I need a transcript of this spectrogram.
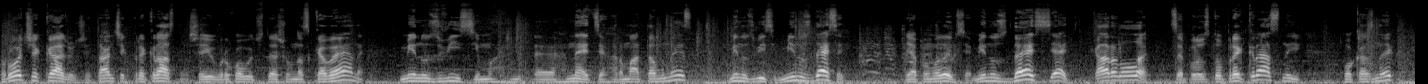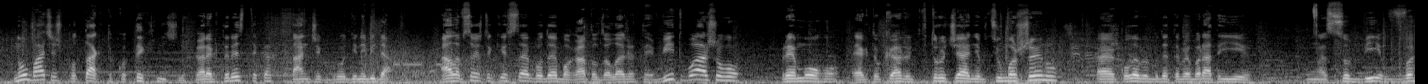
коротше кажучи, танчик прекрасний. Ще й враховуючи те, що в нас КВН. Мінус 8 е, гнеться гармата вниз. Мінус 8, мінус 10. Я помилився. Мінус 10. Карл. Це просто прекрасний показник. Ну, бачиш, по тактико-технічних характеристиках танчик вроді не біда. Але все ж таки все буде багато залежати від вашого прямого, як то кажуть, втручання в цю машину, е, коли ви будете вибирати її собі в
